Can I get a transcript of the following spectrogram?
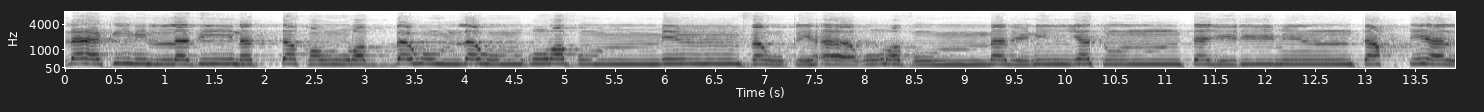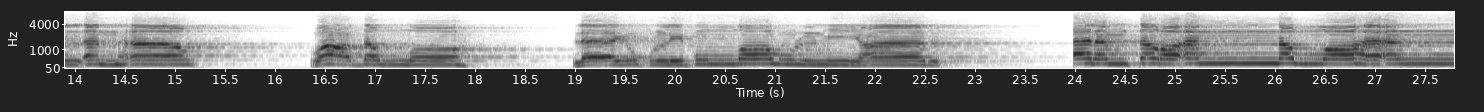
لكن الذين اتقوا ربهم لهم غرف من فوقها غرف مبنية تجري من تحتها الأنهار. وعد الله لا يخلف الله الميعاد. ألم تر أن الله أنزل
